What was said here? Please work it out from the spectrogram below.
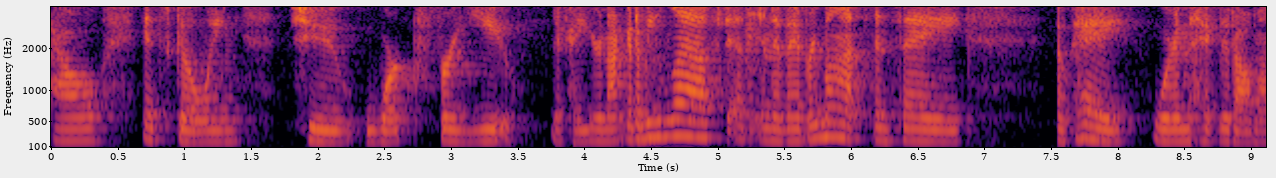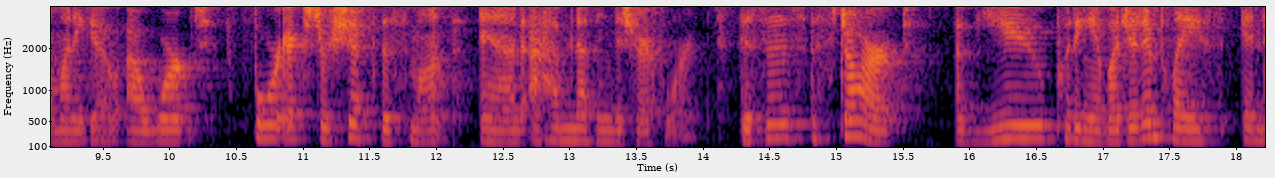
how it's going to work for you. Okay, you're not going to be left at the end of every month and say, okay, where in the heck did all my money go? I worked four extra shifts this month and I have nothing to show for it. This is the start of you putting a budget in place and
